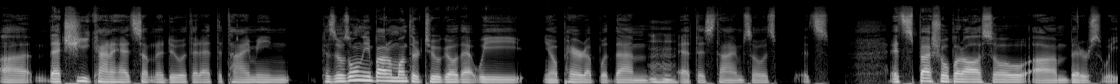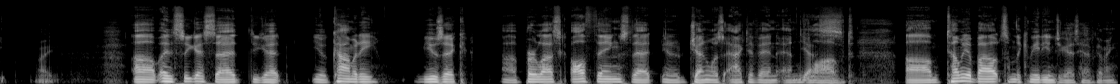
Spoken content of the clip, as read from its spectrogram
uh, that she kind of had something to do with it at the timing. Because it was only about a month or two ago that we, you know, paired up with them Mhm. at this time. So it's it's it's special, but also um, bittersweet. Right. Um, and so you guys said you got you know comedy, music, uh, burlesque, all things that you know Jen was active in and Yes. loved. Um, tell me about some of the comedians you guys have coming.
